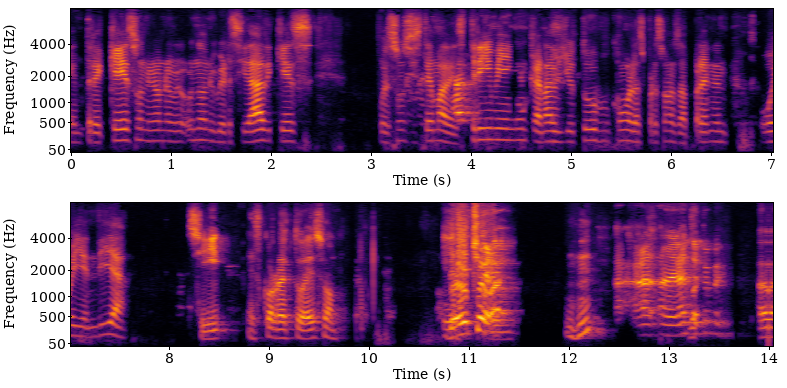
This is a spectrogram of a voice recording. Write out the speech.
entre qué es una, una universidad y qué es pues un sistema de streaming, un canal de YouTube, cómo las personas aprenden hoy en día. Sí, es correcto eso. De hecho, adelante, Pepe. Ah,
